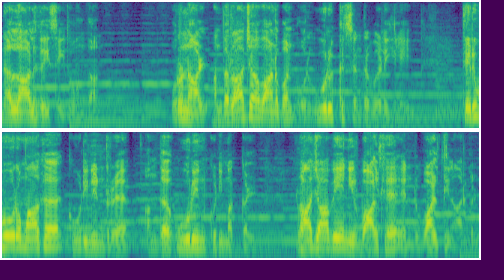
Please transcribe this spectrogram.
நல்லாளுகை செய்து வந்தான். ஒரு நாள் அந்த ராஜாவானவன் ஒரு ஊருக்கு சென்ற வேளையிலே தெருவோரமாக கூடி நின்ற அந்த ஊரின் குடிமக்கள் ராஜாவே நீர் வாழ்க என்று வாழ்த்தினார்கள்.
